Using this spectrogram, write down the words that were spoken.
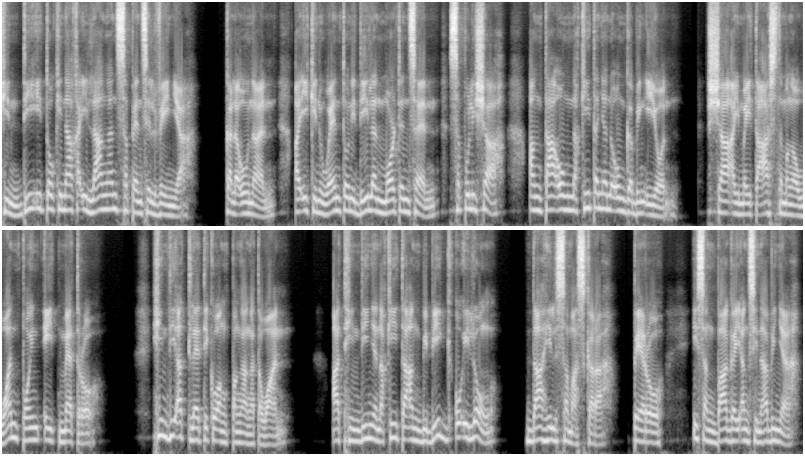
hindi ito kinakailangan sa Pennsylvania. Kalaunan ay ikinuwento ni Dylan Mortensen sa pulisya ang taong nakita niya noong gabing iyon. Siya ay may taas na mga 1.8 metro. Hindi atletiko ang pangangatawan at hindi niya nakita ang bibig o ilong dahil sa maskara. Pero isang bagay ang sinabi niya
